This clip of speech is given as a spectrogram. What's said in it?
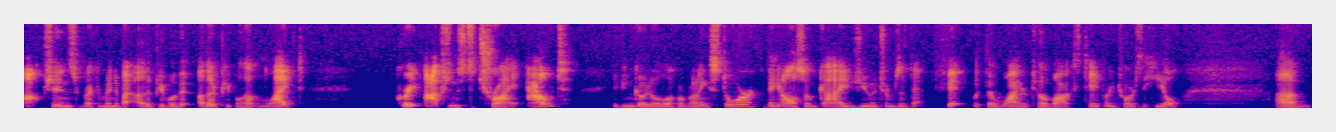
options recommended by other people that other people have liked. Great options to try out. If you can go to a local running store, they can also guide you in terms of that fit with the wider toe box tapering towards the heel. Um,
